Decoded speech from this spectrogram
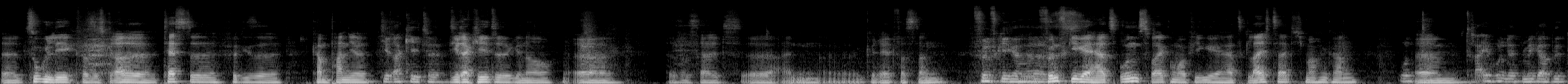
äh, zugelegt, was ich gerade teste für diese Kampagne. Die Rakete. Die Rakete, genau. Äh, das ist halt äh, ein äh, Gerät, was dann 5 GHz. 5 GHz und 2,4 GHz gleichzeitig machen kann. Und Ähm, 300 Megabit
